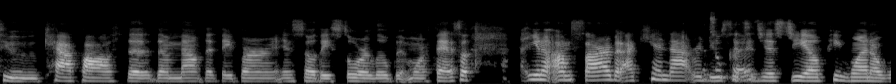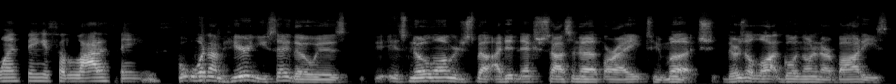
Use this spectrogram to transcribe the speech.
to cap off the the amount that they burn, and so they store a little bit more fat. So, you know, I'm sorry, but I cannot reduce it to just GLP one or one thing. It's a lot of things. But what I'm hearing you say though is it's no longer just about I didn't exercise enough or I ate too much. There's a lot going on in our bodies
